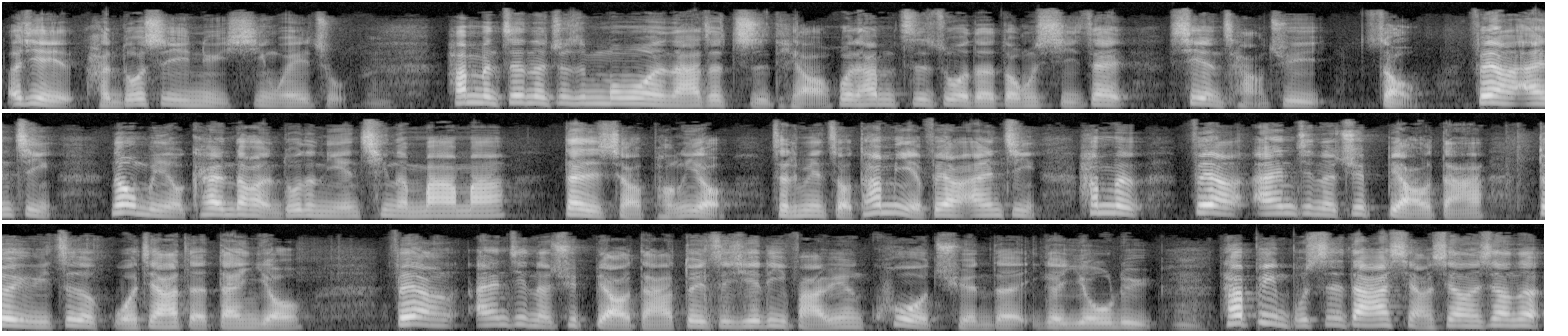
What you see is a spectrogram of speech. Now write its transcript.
而且很多是以女性为主。他们真的就是默默的拿着纸条或者他们制作的东西，在现场去走，非常安静。那我们有看到很多的年轻的妈妈带着小朋友在那边走，他们也非常安静，他们非常安静的去表达对于这个国家的担忧。非常安静的去表达对这些立法院扩权的一个忧虑，他并不是大家想象的，像那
